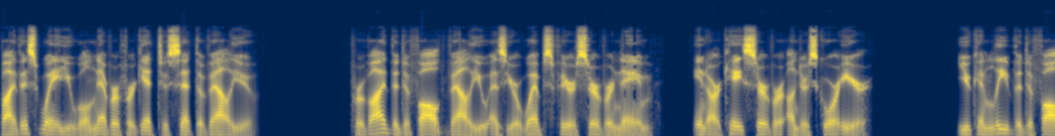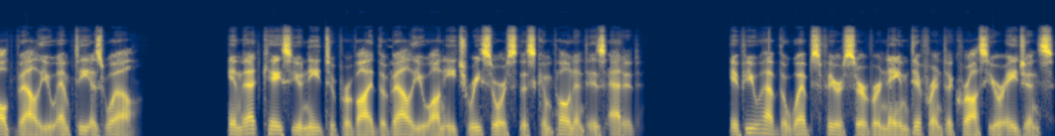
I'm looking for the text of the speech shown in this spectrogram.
By this way you will never forget to set the value. Provide the default value as your WebSphere server name, in our case server underscore ear. You can leave the default value empty as well. In that case you need to provide the value on each resource this component is added. If you have the WebSphere server name different across your agents,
